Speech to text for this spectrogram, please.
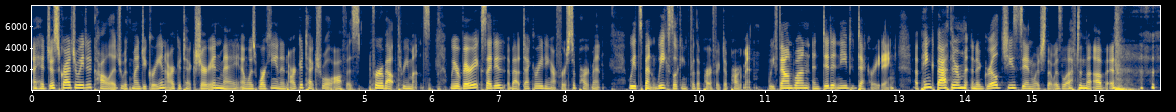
I had just graduated college with my degree in architecture in May and was working in an architectural office for about three months. We were very excited about decorating our first apartment. We had spent weeks looking for the perfect apartment. We found one and didn't need decorating a pink bathroom and a grilled cheese sandwich that was left in the oven.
